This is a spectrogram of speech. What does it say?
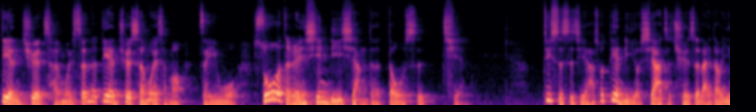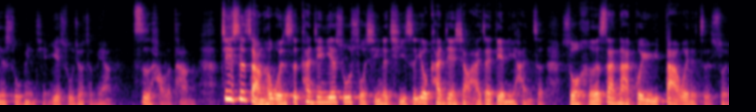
殿却成为神的殿，却成为什么贼窝？所有的人心里想的都是钱。第十四节，他说店里有瞎子、瘸子来到耶稣面前，耶稣就怎么样治好了他们。祭司长和文士看见耶稣所行的奇事，又看见小孩在店里喊着说：“和善那归于大卫的子孙。”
